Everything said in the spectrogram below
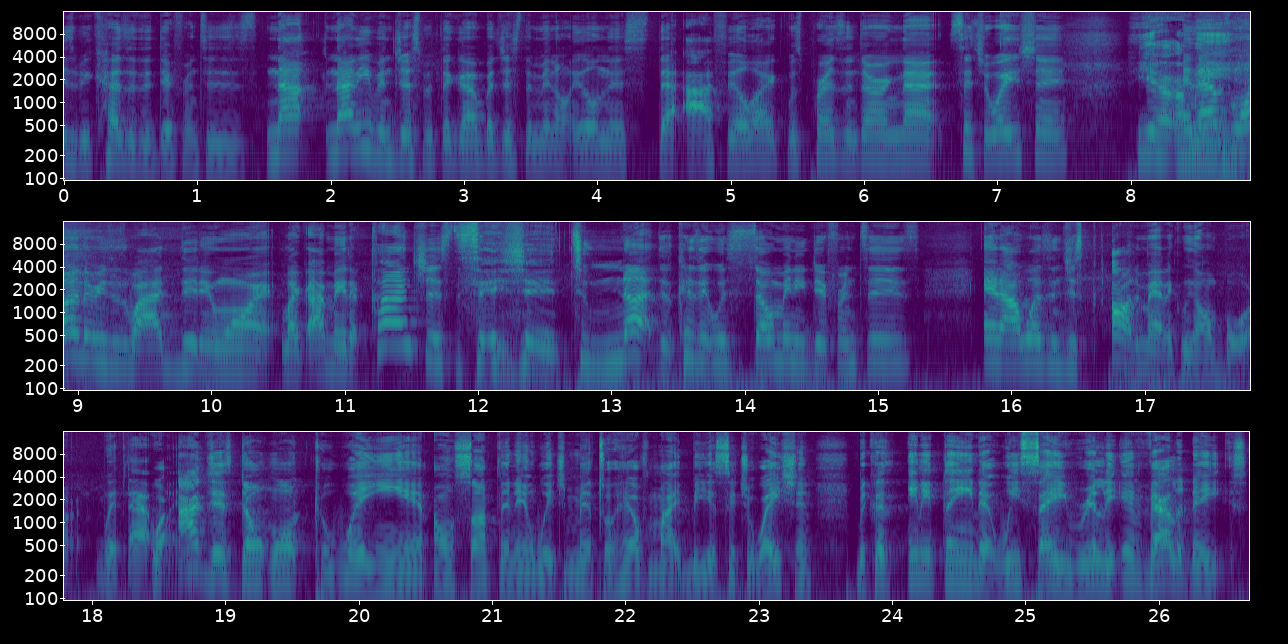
is because of the differences. Not not even just with the gun, but just the mental illness that I feel like was present during that situation. Yeah, I and that was one of the reasons why I didn't want, like, I made a conscious decision to not, because it was so many differences, and I wasn't just automatically on board with that well, one. I just don't want to weigh in on something in which mental health might be a situation because anything that we say really invalidates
